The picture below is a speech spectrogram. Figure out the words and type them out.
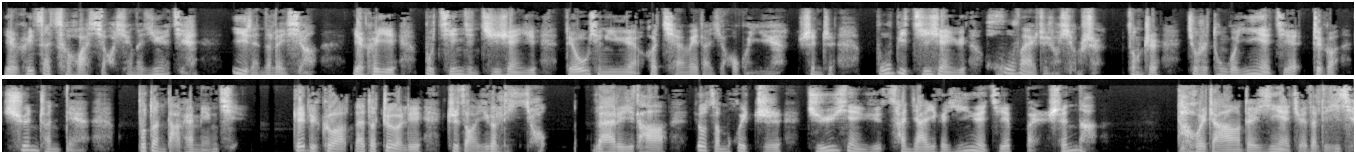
也可以再策划小型的音乐节，艺人的类型也可以不仅仅局限于流行音乐和前卫的摇滚音乐，甚至不必局限于户外这种形式。总之，就是通过音乐节这个宣传点，不断打开名气，给旅客来到这里制造一个理由。来了一趟，又怎么会只局限于参加一个音乐节本身呢？陶会长对音乐节的理解。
